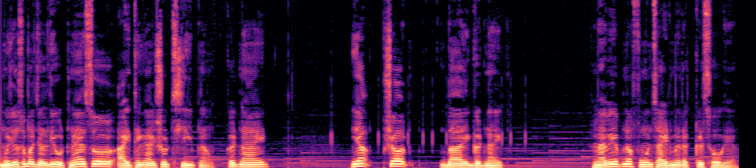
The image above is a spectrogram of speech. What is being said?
मुझे सुबह जल्दी उठना है so I think I should sleep now good night या श्योर बाय गुड नाइट मैं भी अपना फ़ोन साइड में रखकर सो गया।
